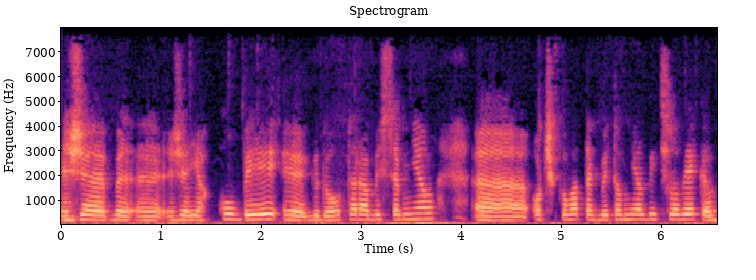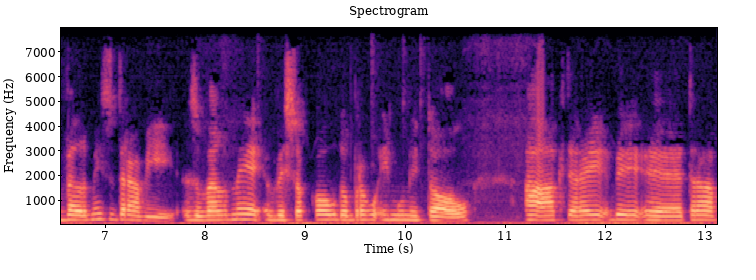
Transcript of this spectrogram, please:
že, že jakoby kdo teda by se měl očkovat, tak by to měl být člověk velmi zdravý, s velmi vysokou dobrou imunitou a který, by, teda,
